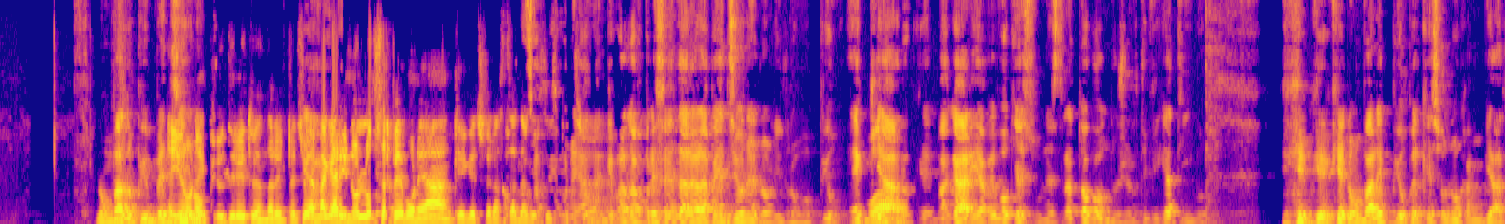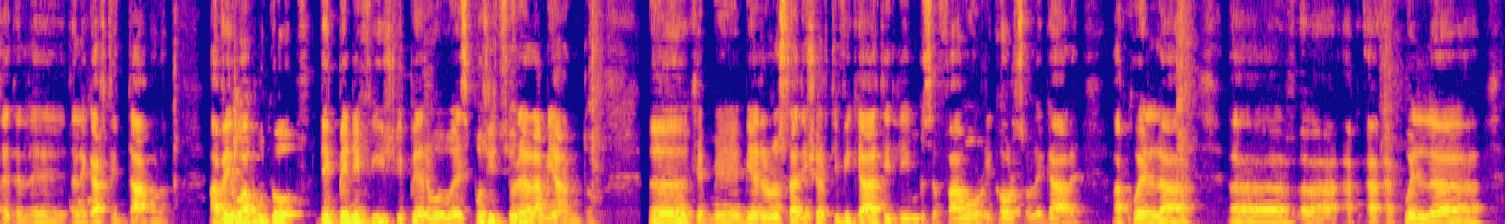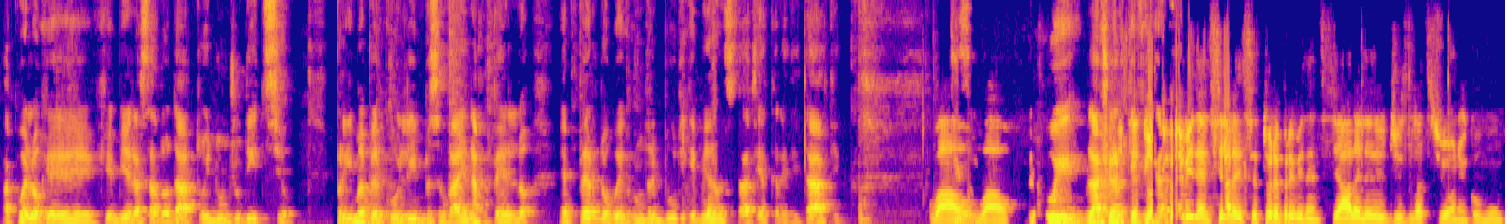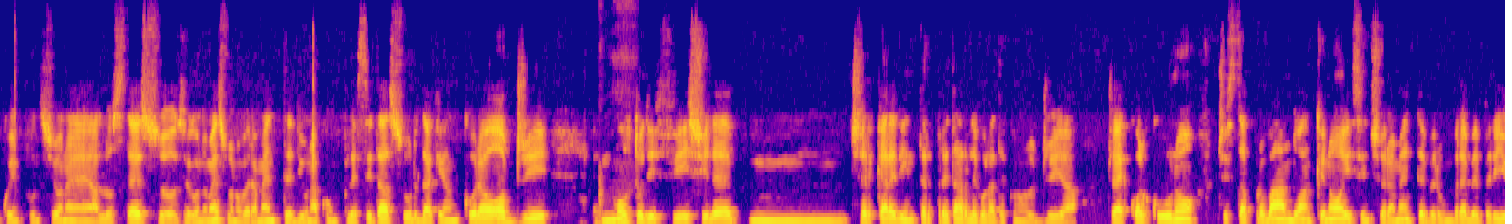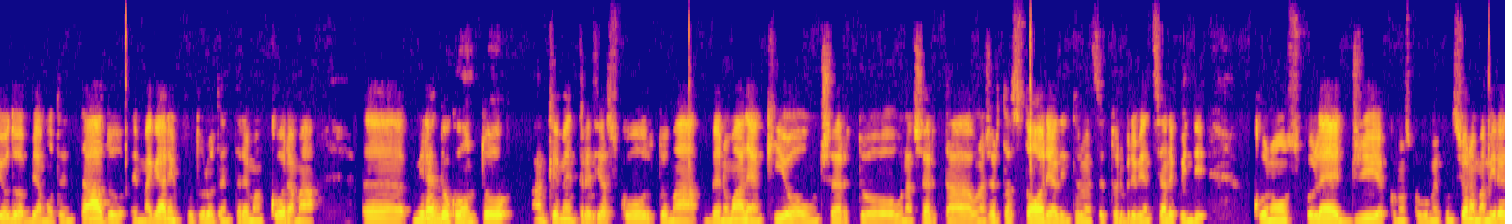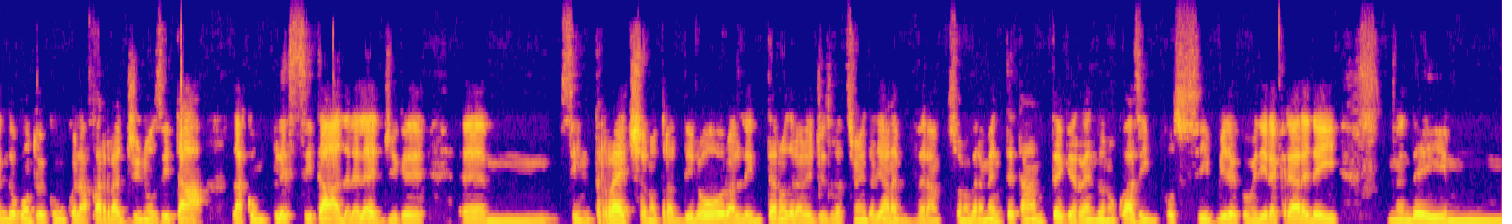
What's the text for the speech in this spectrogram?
Non vado più in pensione. E io non ho più diritto di andare in pensione. E magari non lo sapevo neanche che c'era non stata questa ispezione. neanche, vado a presentare la pensione e non li trovo più. È wow. chiaro che magari avevo chiesto un estratto conto certificativo che, che, che, non vale più perché sono cambiate delle, delle carte in tavola. Avevo avuto dei benefici per esposizione all'amianto eh, che mi, mi, erano stati certificati, l'INPS fa un ricorso legale a, quella, a, a, a, quel, a quello che, che mi era stato dato in un giudizio prima, per cui l'INPS va in appello e perdo quei contributi che mi erano stati accreditati. Wow, wow. Per cui la certificazione... Il settore, previdenziale, il settore previdenziale, le legislazioni comunque in funzione allo stesso, secondo me sono veramente di una complessità assurda che ancora oggi è molto difficile mh, cercare di interpretarle con la tecnologia. Cioè qualcuno ci sta provando, anche noi sinceramente per un breve periodo abbiamo tentato e magari in futuro tenteremo ancora, ma eh, mi rendo conto anche mentre ti ascolto, ma bene o male anch'io ho un certo, una, certa, una certa storia all'interno del settore previdenziale, quindi conosco leggi e conosco come funziona, ma mi rendo conto che comunque la farraginosità, la complessità delle leggi che ehm, si intrecciano tra di loro all'interno della legislazione italiana vera- sono veramente tante che rendono quasi impossibile, come dire, creare dei, dei,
